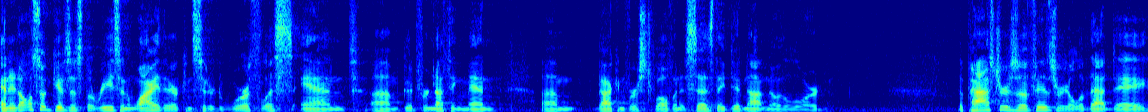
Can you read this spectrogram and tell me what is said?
And it also gives us the reason why they're considered worthless and um, good for nothing men um, back in verse 12 when it says they did not know the Lord. The pastors of Israel of that day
